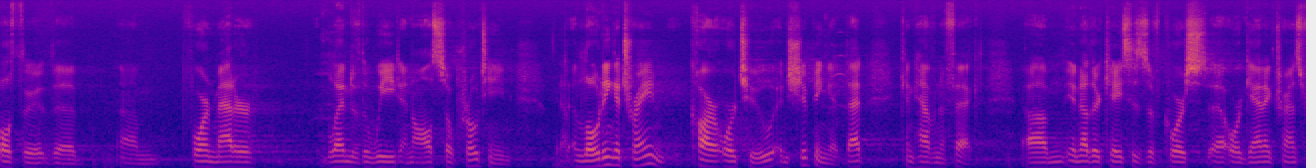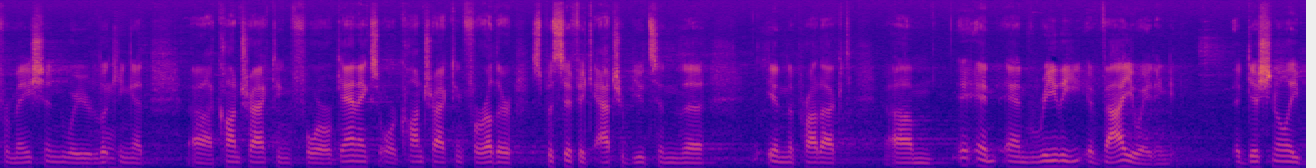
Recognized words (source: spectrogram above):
both the, the um, foreign matter blend of the wheat and also protein. Loading a train car or two and shipping it, that can have an effect. Um, in other cases, of course, uh, organic transformation, where you're mm-hmm. looking at uh, contracting for organics or contracting for other specific attributes in the, in the product, um, and, and really evaluating additionally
